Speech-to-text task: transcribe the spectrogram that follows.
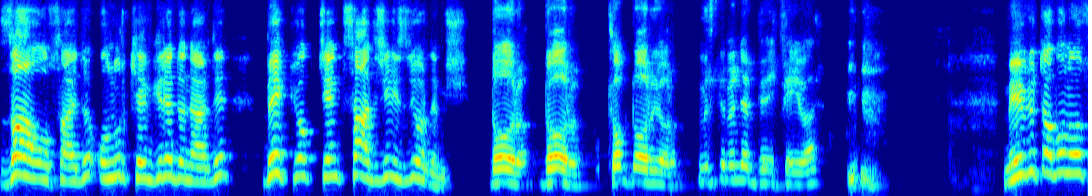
Zaha olsaydı Onur Kevgir'e dönerdi. Bek yok Cenk sadece izliyor demiş. Doğru, doğru. Çok doğru yorum. Müslüm'ün de bir şeyi var. Mevlüt Abonos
